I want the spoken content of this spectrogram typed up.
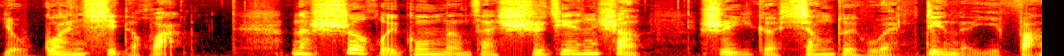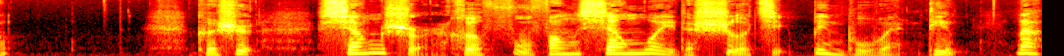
有关系的话，那社会功能在时间上是一个相对稳定的一方。可是香水和复方香味的设计并不稳定，那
